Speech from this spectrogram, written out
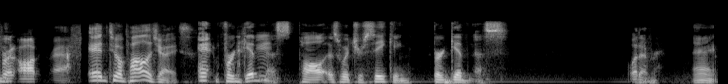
For an autograph. And to apologize. And forgiveness, Paul, is what you're seeking. Forgiveness. Whatever. All right.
